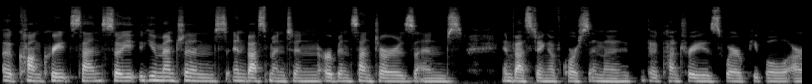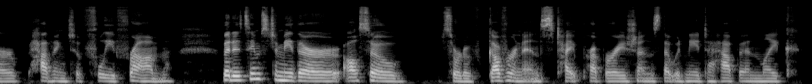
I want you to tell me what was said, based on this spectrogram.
a concrete sense? So you, mentioned investment in urban centers and investing, of course, in the, the countries where people are having to flee from. But it seems to me there are also sort of governance type preparations that would need to happen, like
